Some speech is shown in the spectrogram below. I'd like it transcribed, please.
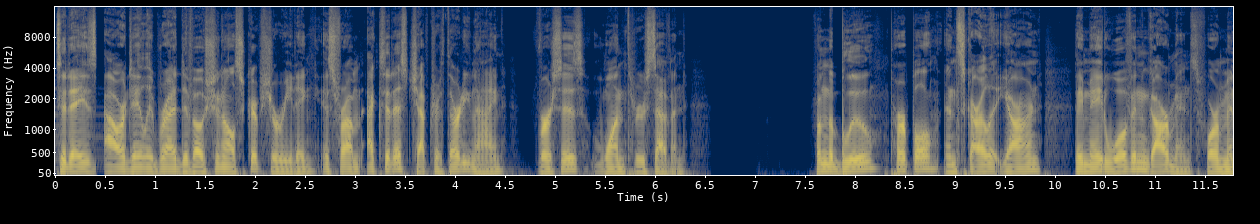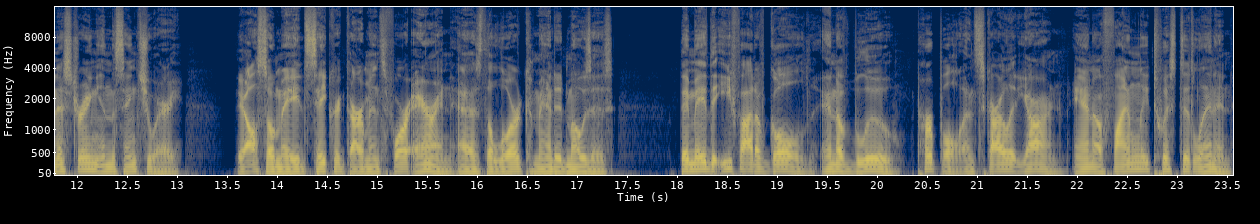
Today's Our Daily Bread devotional scripture reading is from Exodus chapter 39, verses 1 through 7. From the blue, purple, and scarlet yarn, they made woven garments for ministering in the sanctuary. They also made sacred garments for Aaron, as the Lord commanded Moses. They made the ephod of gold, and of blue, purple, and scarlet yarn, and of finely twisted linen.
